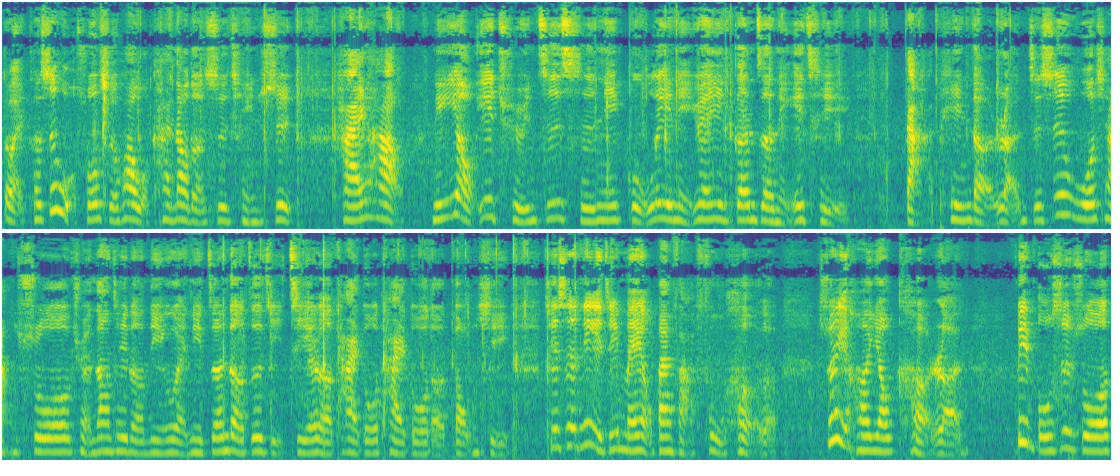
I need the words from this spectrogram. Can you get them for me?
对，可是我说实话，我看到的事情是，还好你有一群支持你、鼓励你、愿意跟着你一起打拼的人。只是我想说，权杖七的逆位，你真的自己接了太多太多的东西，其实你已经没有办法负荷了，所以很有可能。并不是说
